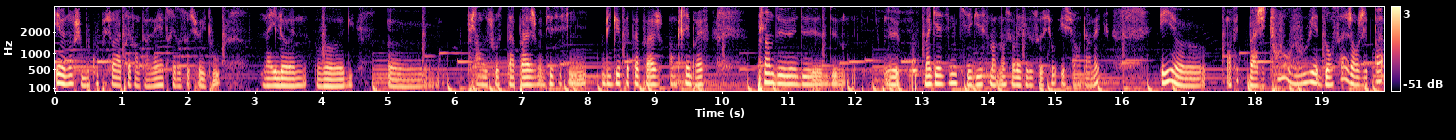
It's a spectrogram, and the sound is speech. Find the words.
Et maintenant, je suis beaucoup plus sur la presse internet, réseaux sociaux et tout. Nylon, Vogue, euh, plein de choses, tapage, même si c'est fini. Big up à tapage, ancré, bref. Plein de, magazines qui existent maintenant sur les réseaux sociaux et sur internet. Et euh, en fait, bah, j'ai toujours voulu être dans ça. Genre, j'ai pas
